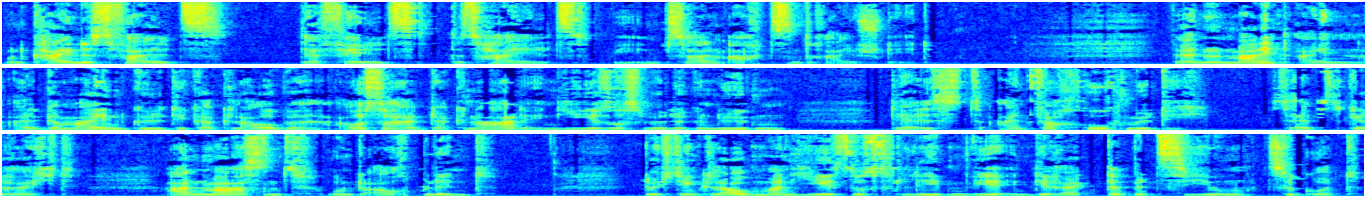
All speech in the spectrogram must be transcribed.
Und keinesfalls der Fels des Heils, wie in Psalm 18,3 steht. Wer nun meint, ein allgemeingültiger Glaube außerhalb der Gnade in Jesus würde genügen, der ist einfach hochmütig, selbstgerecht, anmaßend und auch blind. Durch den Glauben an Jesus leben wir in direkter Beziehung zu Gott.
